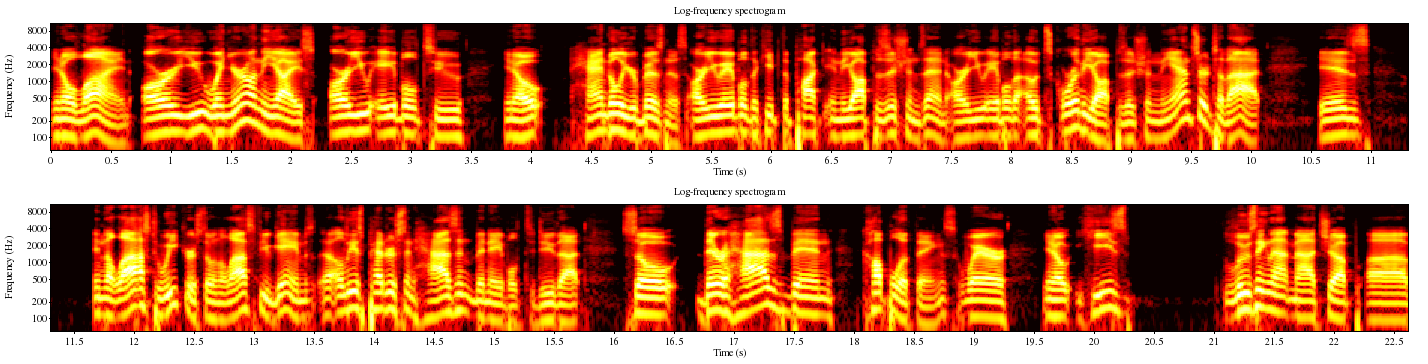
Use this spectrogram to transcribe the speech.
you know, line. Are you when you're on the ice? Are you able to, you know, handle your business? Are you able to keep the puck in the opposition's end? Are you able to outscore the opposition? The answer to that is in the last week or so, in the last few games, Elias Pettersson hasn't been able to do that. So there has been a couple of things where you know he's losing that matchup. Uh,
